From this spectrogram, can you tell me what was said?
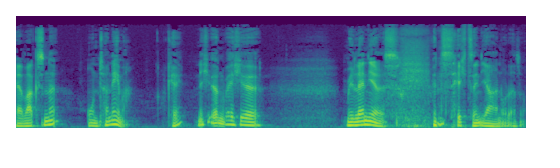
Erwachsene Unternehmer. Okay? Nicht irgendwelche Millennials mit 16 Jahren oder so.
